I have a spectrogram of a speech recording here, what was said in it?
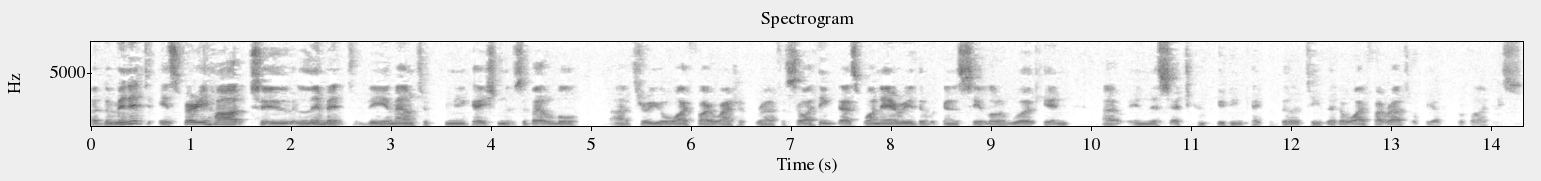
at the minute, it's very hard to limit the amount of communication that's available uh, through your Wi-Fi router. So I think that's one area that we're going to see a lot of work in, uh, in this edge computing capability that a Wi-Fi router will be able to provide us.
